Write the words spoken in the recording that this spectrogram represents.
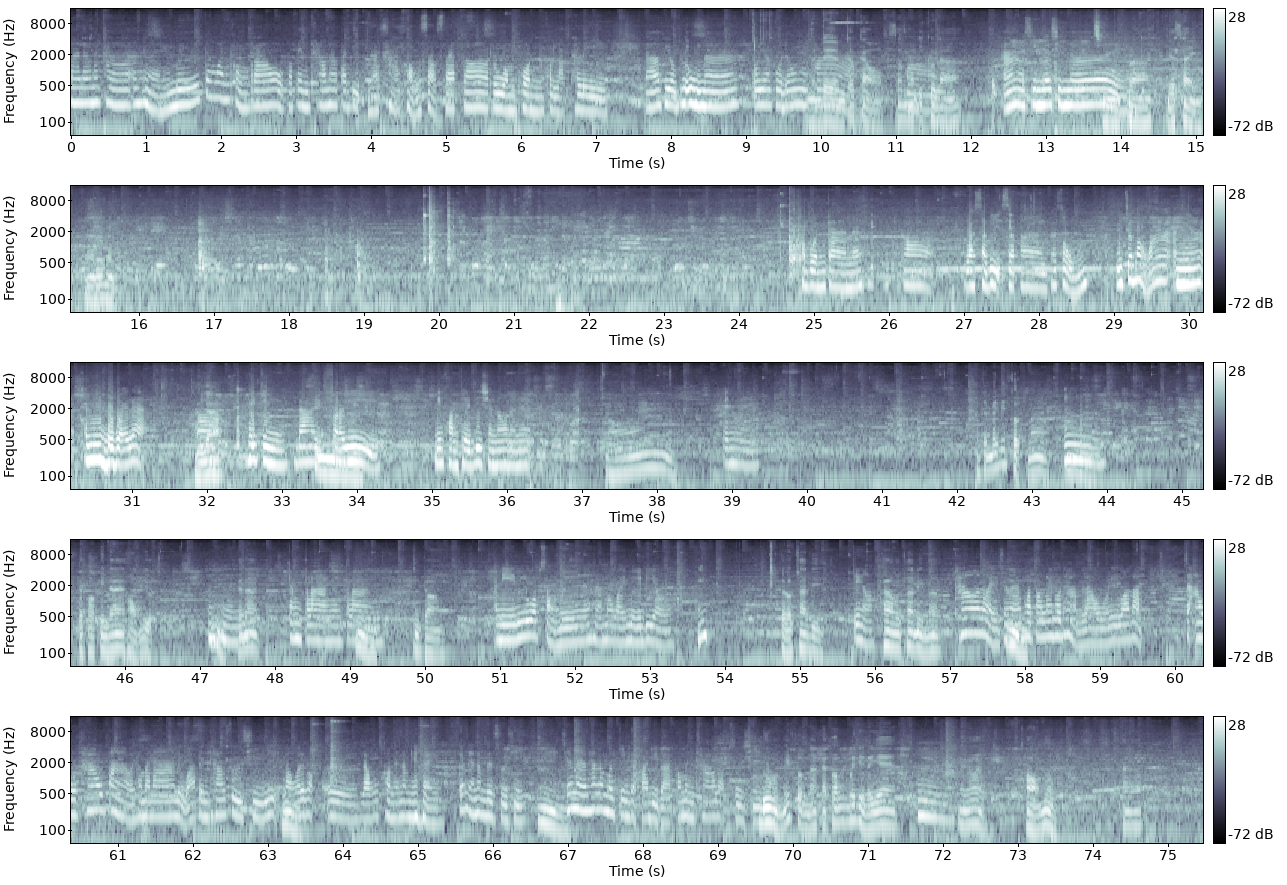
มาแล้วนะคะ อาหารมื้อกลางวันของเราก็เป็นข้าวหน้าปลาดิบนะคะ ของสาวแซบก็รวมพลคนรักทะเล แล้วพี่อบลุงนะ โอยาโกด้งเหมือนค่ะเดิมเจ้าเก่าแซลมอนอิคุระอ้าวชิมเลยชิมเลยชิมปลาเดี๋ยวใส่น้ำกันขบวนการนะ ก็ วาซาบิสไตล์ผสมวิจะบอกว่าอันเนี้ยเขามีบวยแหละหายากให้กินได้อืมฟรี มีความเทสดิชแนลนะเนี่ย อ๋อ เป็นไง อาจจะไม่ได้สดมาก อืม แต่พอกินได้หอมอยู่อือหือใช้ได้กลางกลางกลางกลางอืมกลางอันนี้รวบสองมื้อนะคะ มาไว้มื้อเดียวๆอืมแต่รสชาติดี จริงเหรอ ข้าวรสชาติดีมาก ข้าวอร่อยใช่ไหมอืม เพราะตอนแรกเขาถามเราเว้ยว่าแบบจะเอาข้าวเปล่าธรรมดาหรือว่าเป็นข้าวซูชิ เราก็เลยบอกเออแล้วเขาแนะนำยังไง ก็แนะนำเป็นซูชิ อืมใช่ไหมถ้าเรามากินกับปลาดิบอะต้องเป็นข้าวแบบซูชิดูเหมือนไม่สดนะ แต่ก็ไม่ถึงกับแย่อืม ไม่ก็หอมอยู่ครับ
